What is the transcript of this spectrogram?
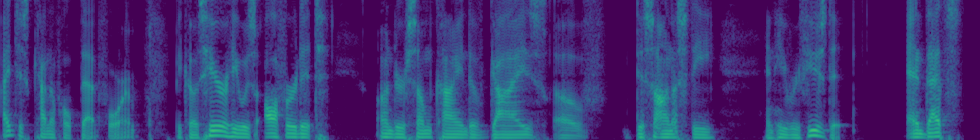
I just kind of hope that for him because here he was offered it under some kind of guise of dishonesty and he refused it. And that's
